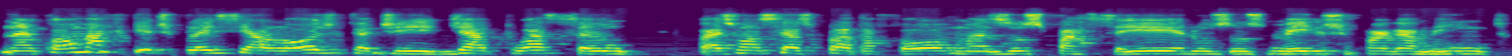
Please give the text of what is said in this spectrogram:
né? qual marketplace e a lógica de, de atuação, quais vão ser as plataformas, os parceiros, os meios de pagamento.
